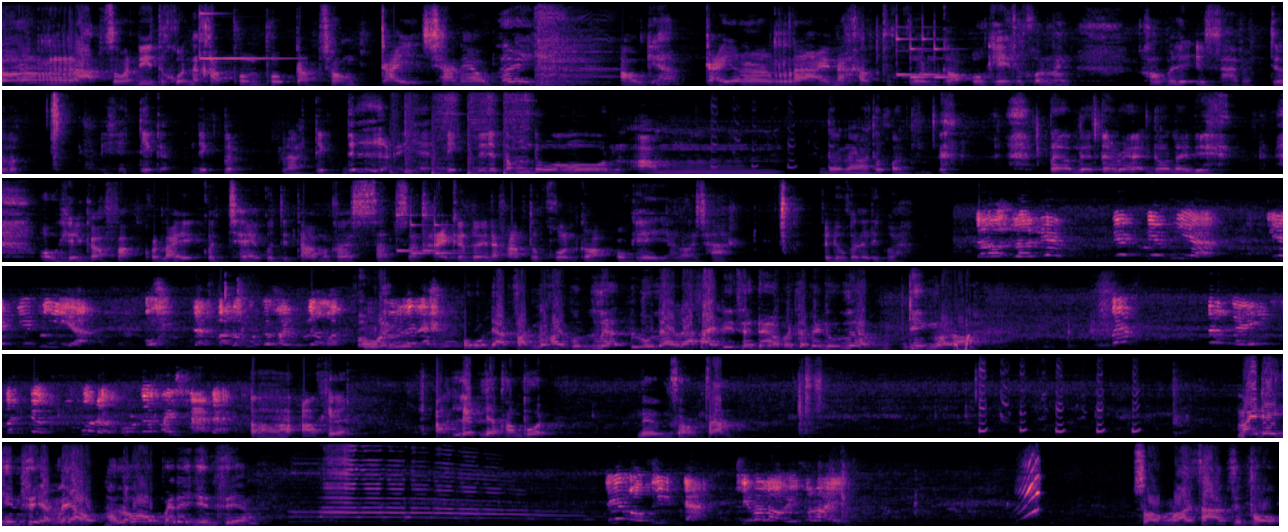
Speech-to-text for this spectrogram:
กรับสวัสดีทุกคนนะครับ ผมพบกับช่องไกด์ชาแนลเฮ้ย เอาแก้ไกด์รายนะครับ ทุกคนก็โอเค ทุกคนแม่งเข้าไปเล่นเอซ่าแบบเจอแบบไอ้เด็กอะเด็กแบบอะเด็กดื้อไอ้เหี้ยเด็กดื้อต้องโดนอืมโดนแล้วะทุกคน เติมด้วยเติมด้วยโดนอะไรดี โอเคก็ฝากกดไลค์กดแชร์กดติดตามแล้วก็ subscribe กันด้วยนะครับ ทุกคนก็โอเค อย่ารอช้าไปดูกันเลยดีกว่า โอ้ยเลยนะโอ้ดัดฟันไม่ค่อยพูดเรื่องรู้เรื่องแล้วใส่ดีเทนเดอร์มันจะไม่รู้เรื่องยิ่งกว่าเหรอนั่นนั่นไงมันก็พูดแบบพูดไม่ค่อยชัดอะอ๋อโอเคอะเรียบเรียงคำพูดหนึ่งสองสามไม่ได้ยินเสียงแล้วฮัลโหลไม่ได้ยินเสียง เรียกเราผิดอะคิดว่าเราอายุเท่าไหร่สองร้อยสามสิบหก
